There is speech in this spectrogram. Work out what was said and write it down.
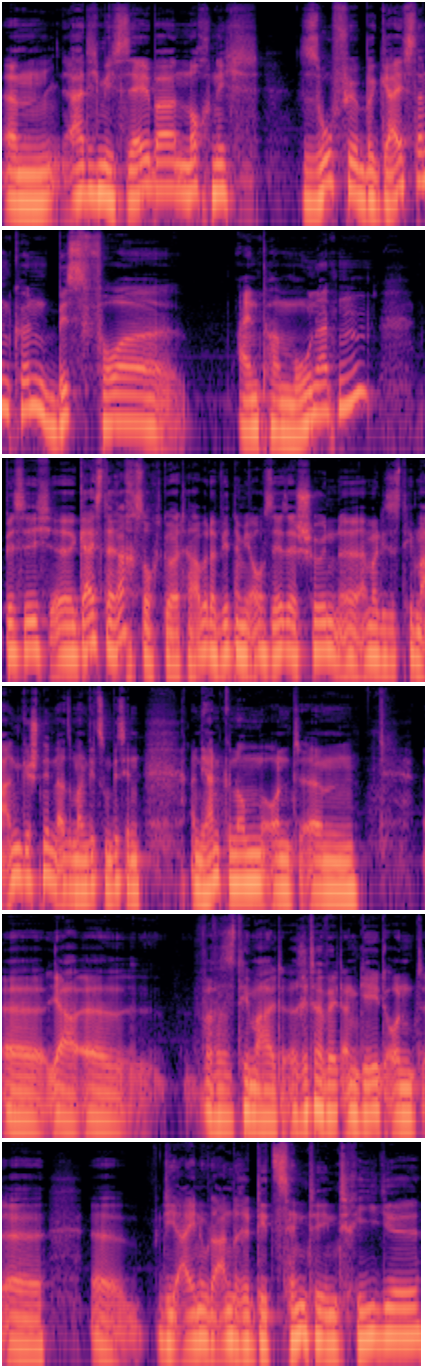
Ähm, hatte ich mich selber noch nicht so für begeistern können, bis vor ein paar Monaten, bis ich äh, Geist der Rachsucht gehört habe. Da wird nämlich auch sehr, sehr schön äh, einmal dieses Thema angeschnitten. Also man wird so ein bisschen an die Hand genommen und ähm, äh, ja, äh, was das Thema halt Ritterwelt angeht und äh, äh, die eine oder andere dezente Intrige,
